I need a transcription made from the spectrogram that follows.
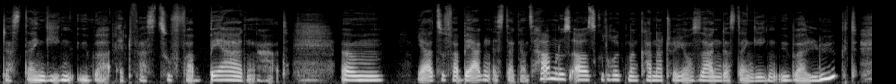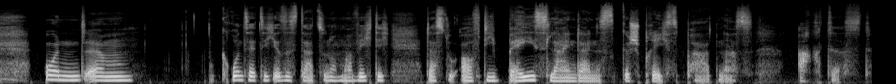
dass dein Gegenüber etwas zu verbergen hat. Ähm, ja, zu verbergen ist da ganz harmlos ausgedrückt. Man kann natürlich auch sagen, dass dein Gegenüber lügt. Und ähm, grundsätzlich ist es dazu nochmal wichtig, dass du auf die Baseline deines Gesprächspartners achtest.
